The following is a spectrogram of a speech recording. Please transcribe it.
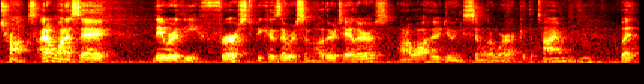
trunks. I don't want to say they were the first because there were some other tailors on Oahu doing similar work at the time, but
